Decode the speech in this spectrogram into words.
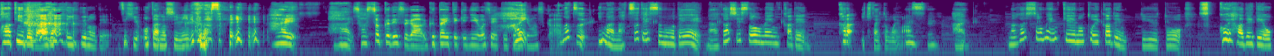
パーティー度が上がっていくので ぜひお楽しみにください。はい。はい早速ですが具体的に教えていただけますか？まず今夏ですので流しそうめん家電からいきたいと思います。うんうんはい。流しそうめん系のトイ家電っていうとすっごい派手で大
